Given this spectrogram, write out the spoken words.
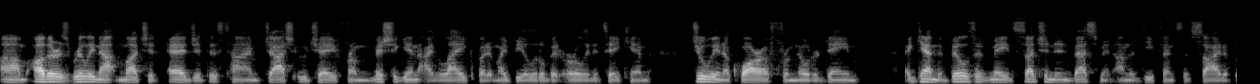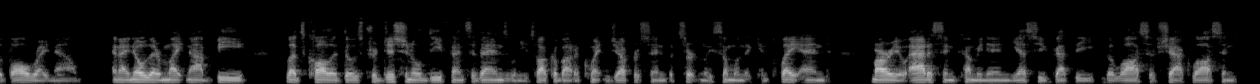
Um, others really not much at edge at this time. Josh Uche from Michigan, I like, but it might be a little bit early to take him. Julian Okwara from Notre Dame. Again, the Bills have made such an investment on the defensive side of the ball right now. And I know there might not be let's call it those traditional defensive ends when you talk about a Quinton Jefferson, but certainly someone that can play end. Mario Addison coming in. Yes, you've got the the loss of Shaq Lawson,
